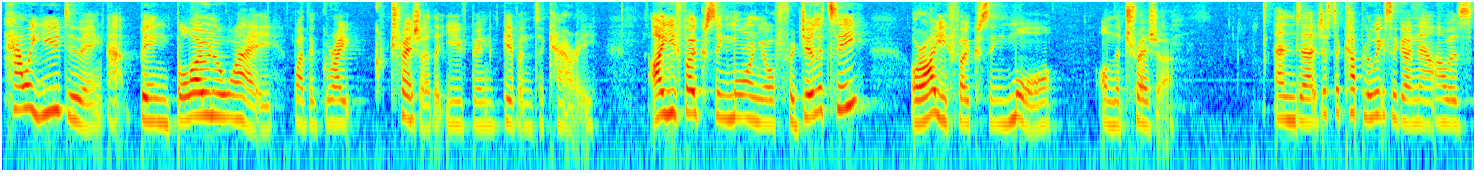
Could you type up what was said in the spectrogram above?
How are you doing at being blown away by the great treasure that you've been given to carry? Are you focusing more on your fragility or are you focusing more on the treasure? And uh, just a couple of weeks ago now, I was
